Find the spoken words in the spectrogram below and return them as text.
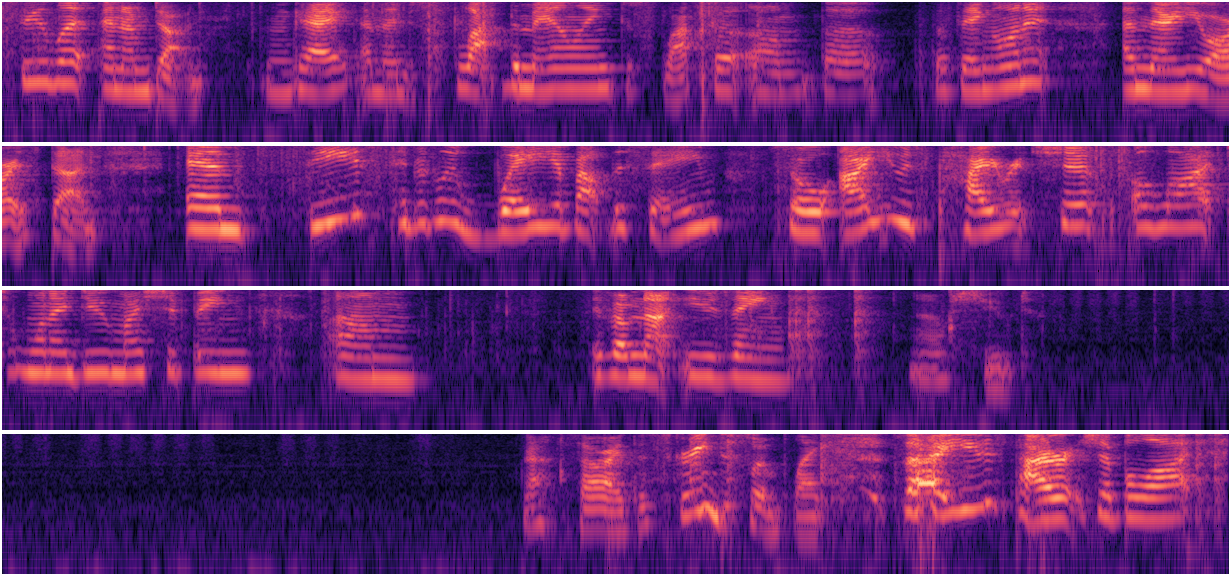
Seal it and I'm done. Okay, and then just slap the mailing, just slap the um the the thing on it, and there you are, it's done. And these typically weigh about the same, so I use Pirate Ship a lot when I do my shipping, um, if I'm not using, oh shoot. No, sorry, the screen just went blank. So I use Pirate Ship a lot.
